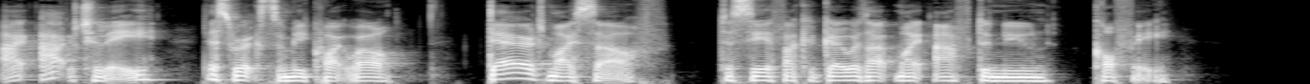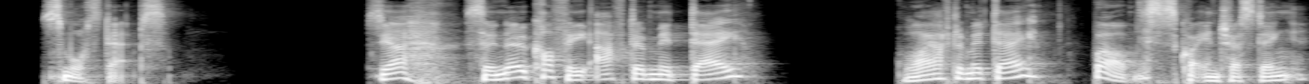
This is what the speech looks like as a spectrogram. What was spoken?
I actually this works for me quite well. Dared myself to see if I could go without my afternoon coffee. Small steps. So, yeah, so no coffee after midday. Why after midday? Well, this is quite interesting.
